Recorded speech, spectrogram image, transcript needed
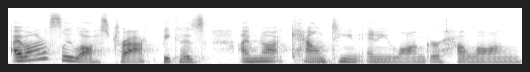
I've honestly lost track because I'm not counting any longer how long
